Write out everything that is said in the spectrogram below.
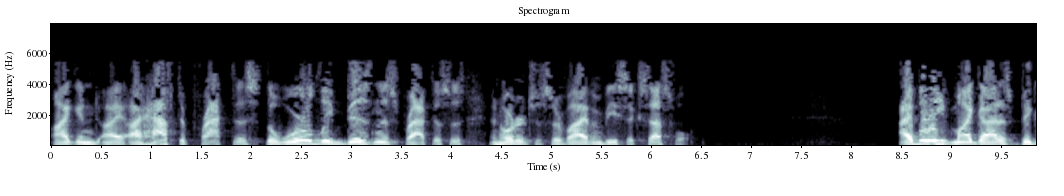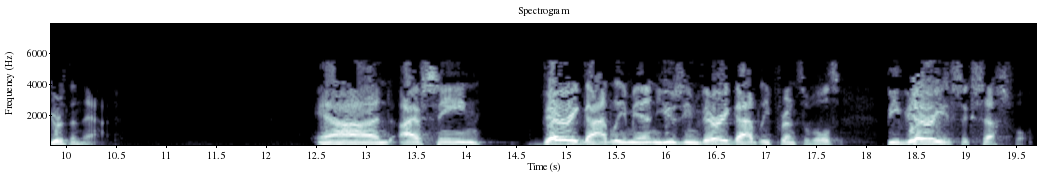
I can, I, I have to practice the worldly business practices in order to survive and be successful. I believe my God is bigger than that. And I've seen very godly men using very godly principles be very successful.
